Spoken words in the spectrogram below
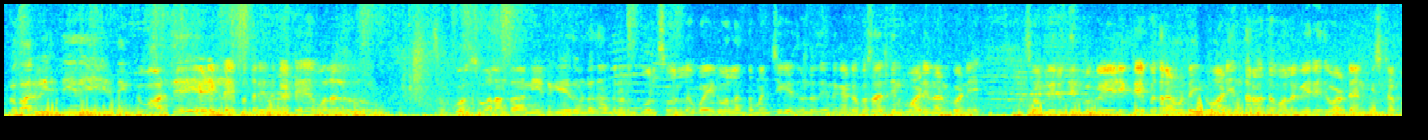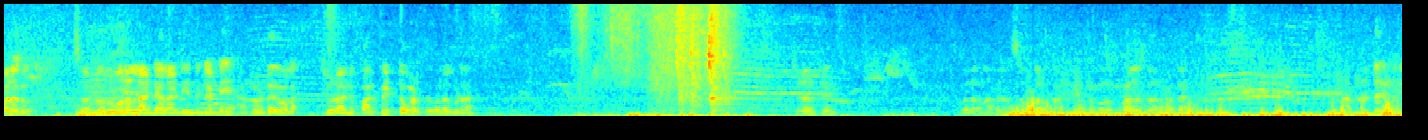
ఒకసారి ఇది దీనికి వాడితే ఎడిక్ట్ అయిపోతారు. ఎందుకంటే గొలుసు వల్ల అంత నీట్గా ఏది ఉండదు. అందులో గొలుసు వల్ల వైర్ వల్ల అంత మంచిగా ఏది ఉండదు. ఎందుకంటే ఒకసారి దీనికి వాడిన అనుకోండి సో మీరు దీనికి ఒక ఎడిక్ట్ అయిపోతారు అనమాట. ఇది వాడిన తర్వాత వల్ల వేరేది వాడడానికి ఇష్టపడరు. సో నువ్వు వలలు లాంటి అలాంటి ఎందుకంటే అట్లా ఉంటుంది వల. చూడండి పర్ఫెక్ట్ పడుతుంది వల కూడా. చూడండి ఫ్రెండ్స్ వల మాత్రం సూపర్ పర్ఫెక్ట్ పడుతుంది అనమాట. అట్లా ఉంటుంది మరి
